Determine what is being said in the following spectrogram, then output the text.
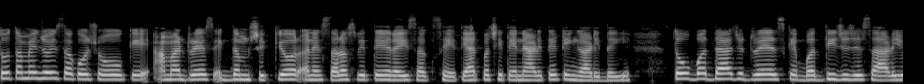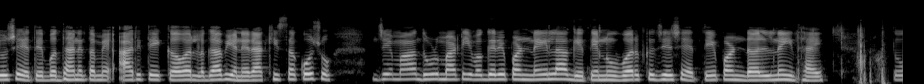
તો તમે જોઈ શકો છો કે આમાં ડ્રેસ એકદમ સિક્યોર અને સરસ રીતે રહી શકશે. ત્યાર પછી તેને આ રીતે ટીંગાડી દઈએ. તો બધા જ ડ્રેસ કે બધી જ જે સાડીઓ છે તે બધાને તમે આ રીતે કવર લગાવી અને રાખી શકો છો. જેમાં ધૂળ માટી વગેરે પણ નહીં લાગે, તેનું વર્ક જે છે તે પણ ડલ નહીં થાય. તો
